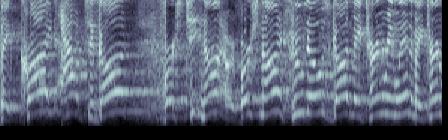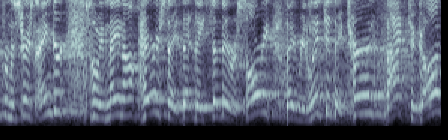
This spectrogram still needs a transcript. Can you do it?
They cried out to God. Verse t- 9, or verse 9, who knows God may turn and relent and may turn from his serious anger so that we may not perish. They, they, they said they were sorry. They relented. They turned back to God.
